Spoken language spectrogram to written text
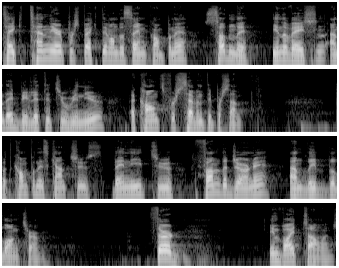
take 10-year perspective on the same company, suddenly innovation and the ability to renew accounts for 70%. But companies can't choose. They need to fund the journey and live the long term. Third, invite challenge.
